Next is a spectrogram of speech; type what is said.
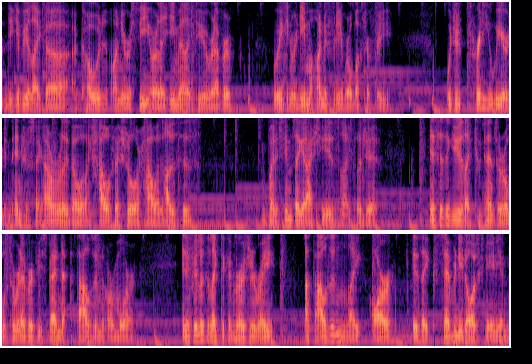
they give you like a, a code on your receipt or like email it to you or whatever, where you can redeem 150 Robux for free. Which is pretty weird and interesting. I don't really know like how official or how allowed this is. But it seems like it actually is like legit. And it says to give you like two times the Robux or whatever if you spend a thousand or more. And if you look at like the conversion rate, a thousand like R is like $70 Canadian.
